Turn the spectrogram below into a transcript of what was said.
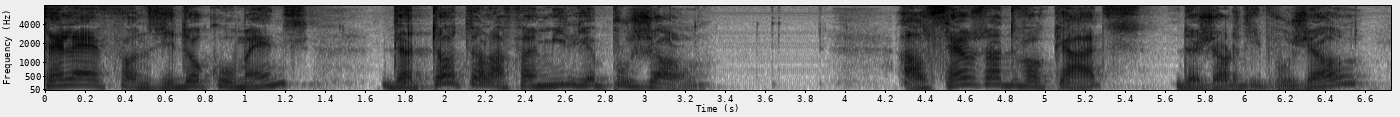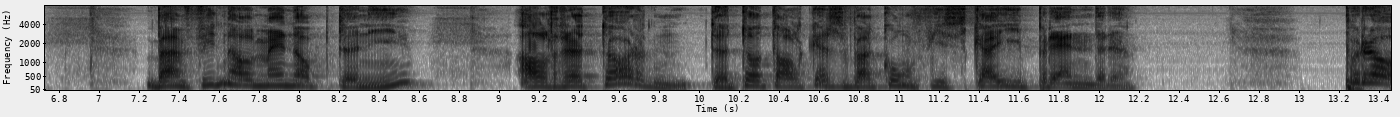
telèfons i documents de tota la família Pujol. Els seus advocats, de Jordi Pujol, van finalment obtenir el retorn de tot el que es va confiscar i prendre. Però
